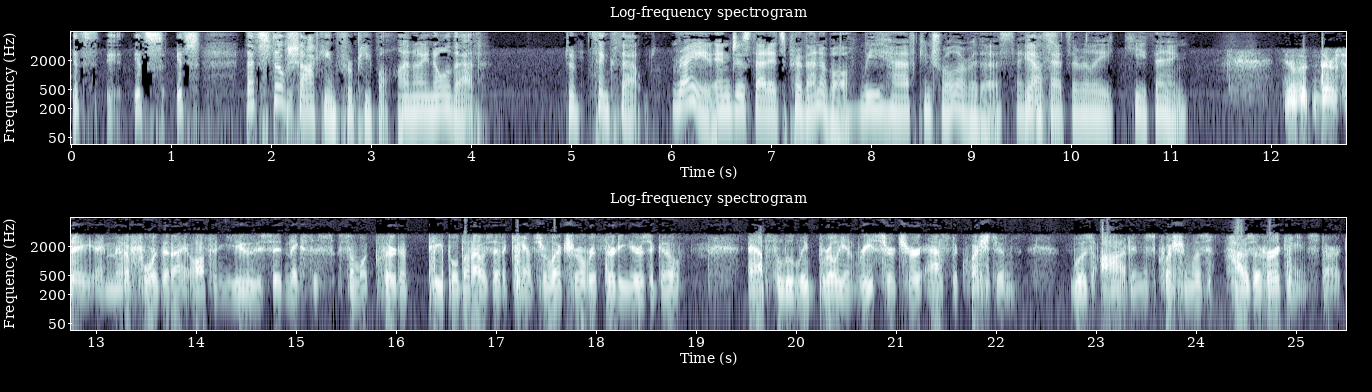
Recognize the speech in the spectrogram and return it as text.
It's it's it's that's still shocking for people, and I know that to think that. Right. And just that it's preventable. We have control over this. I Yes. think that's a really key thing. You know, there's a, a metaphor that I often use that makes this somewhat clear to people, but I was at a cancer lecture over 30 years ago. Absolutely brilliant researcher asked a question, was odd, and his question was, how does a hurricane start?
